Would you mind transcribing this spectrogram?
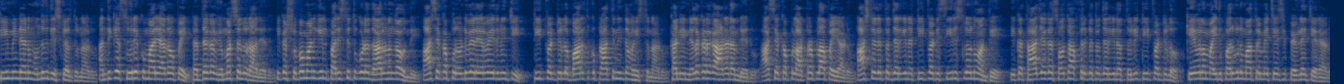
టీమిండియాను ముందుకు తీసుకెళ్తున్నాడు. అందుకే సూర్యకుమార్ యాదవ్ పై పెద్దగా విమర్శలు రాలేదు. ఇక శుభమన్ గిల్ పరిస్థితి కూడా దారుణంగా ఉంది. ఆసియా కప్ రెండు వేల ఇరవై ఐదు నుంచి టీ ట్వంటీలో భారత్కు ప్రాతినిధ్యం వహిస్తున్నాడు. కానీ నిలకడగా ఆడడం లేదు. ఆసియా కప్లో అట్రప్లాప్ అయ్యాడు. ఆస్ట్రేలియాతో జరిగిన టీ ట్వంటీ సిరీస్ లోనూ అంతే. ఇక తాజాగా సౌత్ ఆఫ్రికాతో జరిగిన తొలి టీ ట్వంటీలో కేవలం ఐదు పరుగులు మాత్రమే చేసి పెవిలియన్ చేరాడు.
